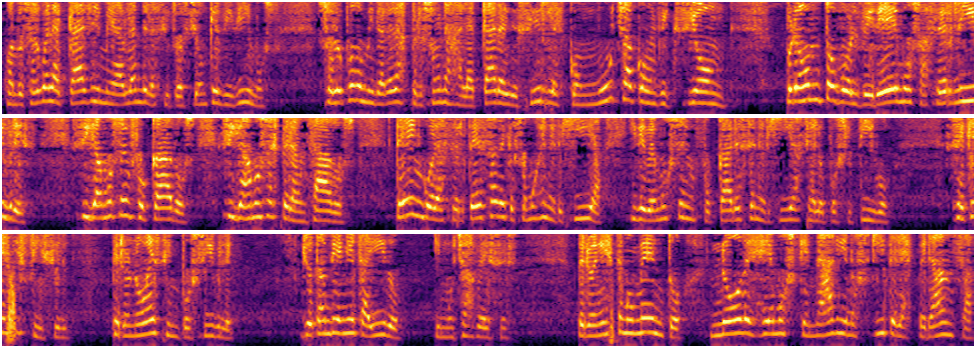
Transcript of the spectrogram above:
Cuando salgo a la calle y me hablan de la situación que vivimos, solo puedo mirar a las personas a la cara y decirles con mucha convicción, pronto volveremos a ser libres. Sigamos enfocados, sigamos esperanzados. Tengo la certeza de que somos energía y debemos enfocar esa energía hacia lo positivo. Sé que es difícil, pero no es imposible. Yo también he caído, y muchas veces, pero en este momento no dejemos que nadie nos quite la esperanza,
